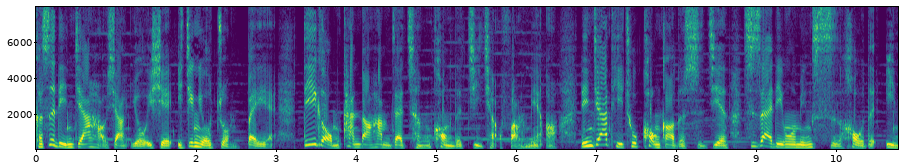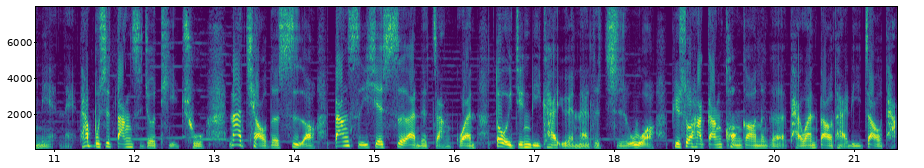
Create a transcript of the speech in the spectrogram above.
可是林家好像有一些已经有准备耶。第一个，我们看到他们在呈控的技巧方面啊，林家提出控告的时间是在林文明死后的一年呢，他不是当时就提出。那巧的是哦，当时一些涉案的长官都已经离开原来的职务哦，比如说他刚控告那个台湾道台黎兆堂，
